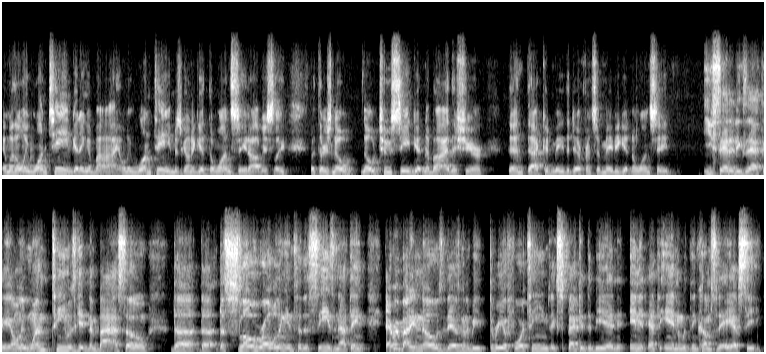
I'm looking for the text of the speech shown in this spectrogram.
And with only one team getting a bye, only one team is going to get the one seed, obviously, but there's no no two seed getting a bye this year. Then that could be the difference of maybe getting a one seed you said it exactly. Only one team is getting a by, so the the the slow rolling into the season. I think everybody knows there's going to be three or four teams expected to be in in it at the end when it comes to the AFC.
